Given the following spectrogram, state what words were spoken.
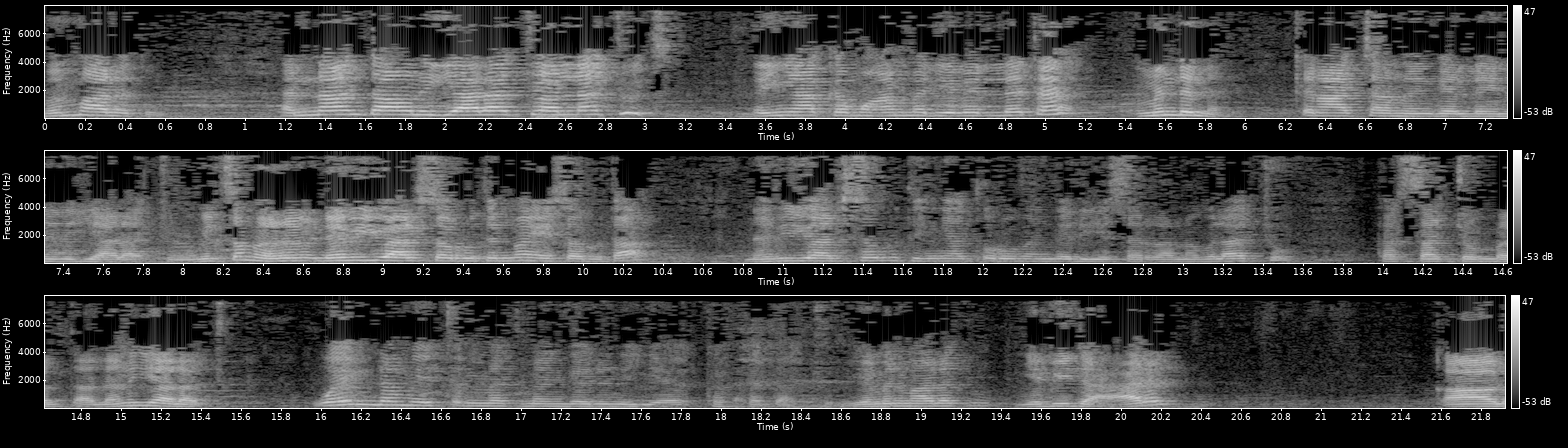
ምን ማለቱ እናንተ አሁን እያላችሁ ያላችሁት እኛ ከሙሐመድ የበለጠ ምንድነው ቅናቻ መንገድ ላይ ነን እያላችሁ ነው። ግልጽ ነው? ነብዩ ያልሰሩትን ነው የሰሩታ ነብዩ ያልሰሩት እኛ ጥሩ መንገድ እየሰራ ነው ብላችሁ ከሳቸው እንበልጣለን እያላችሁ ወይም ደግሞ የጥመት መንገድን እየከፈታችሁ የምን ማለት ነው? የቢድዓ አይደል? ቃሉ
